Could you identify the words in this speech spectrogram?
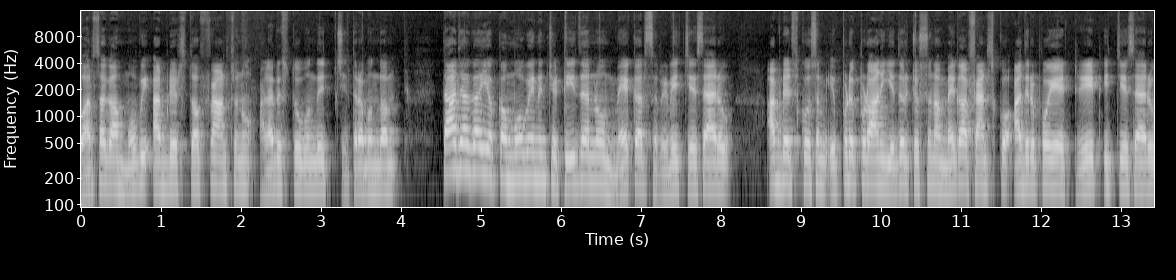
వరుసగా మూవీ అప్డేట్స్తో ఫ్యాన్స్ను అలరిస్తూ ఉంది చిత్రబృందం. తాజాగా ఈ యొక్క మూవీ నుంచి టీజర్ను మేకర్స్ రిలీజ్ చేశారు. అప్డేట్స్ కోసం ఎప్పుడెప్పుడు అని ఎదురు చూస్తున్న మెగా ఫ్యాన్స్కు అదిరిపోయే ట్రీట్ ఇచ్చేశారు.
